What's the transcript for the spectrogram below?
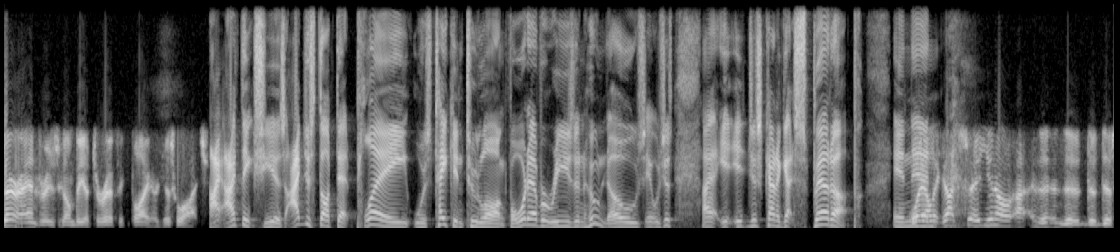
Sarah Andrews is going to be a terrific player. Just watch. I, I think she is. I just thought that play was taking too long for whatever reason. Who knows? It was just, uh, it, it just kind of got sped up. And then, well, it got you know the, the the this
